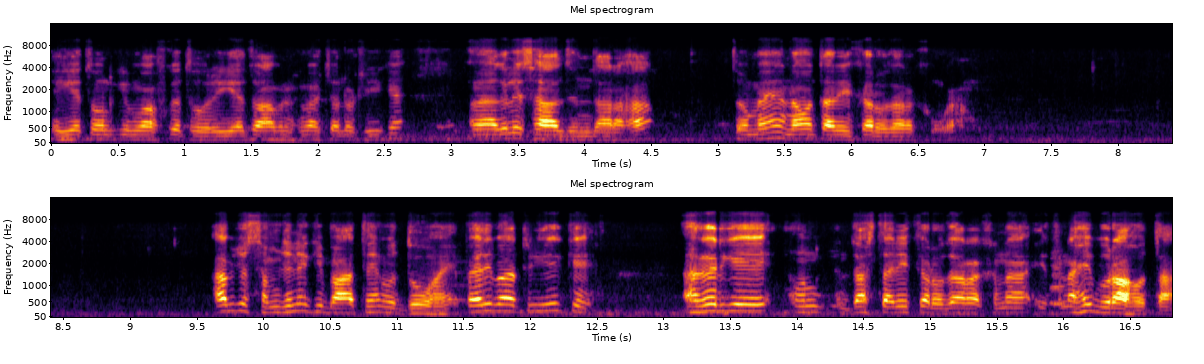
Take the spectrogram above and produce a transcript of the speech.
یہ تو ان کی موافقت ہو رہی ہے، تو آپ نے کہا چلو ٹھیک ہے، میں اگلے سال زندہ رہا، تو میں نو تاریخ کا روزہ رکھوں گا۔ اب جو سمجھنے کی بات ہے وہ دو ہیں۔ پہلی بات تو یہ کہ اگر یہ ان دس تاریخ کا روزہ رکھنا اتنا ہی برا ہوتا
